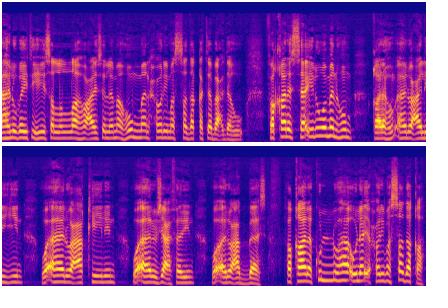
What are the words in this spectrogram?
أهل بيته صلى الله عليه وسلم هم من حرم الصدقة بعده. فقال السائل ومن هم؟ قال هم أهل علي وآل عقيل وآل جعفر وآل عباس. فقال كل هؤلاء حرم الصدقة.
